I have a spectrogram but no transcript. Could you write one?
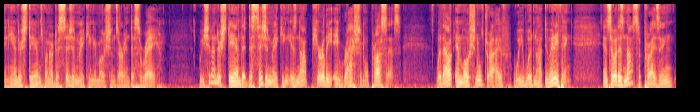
and He understands when our decision making emotions are in disarray. We should understand that decision making is not purely a rational process. Without emotional drive, we would not do anything, and so it is not surprising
